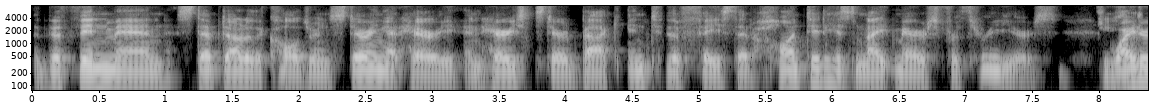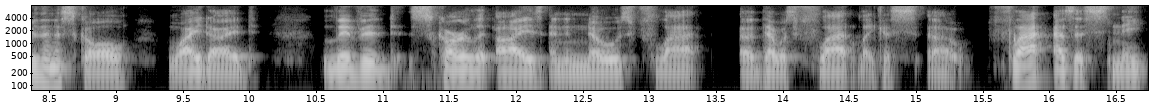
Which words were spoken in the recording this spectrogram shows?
The thin man stepped out of the cauldron, staring at Harry, and Harry stared back into the face that haunted his nightmares for three years. Jesus. whiter than a skull, wide-eyed, livid scarlet eyes, and a nose flat uh, that was flat like a uh, flat as a snake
